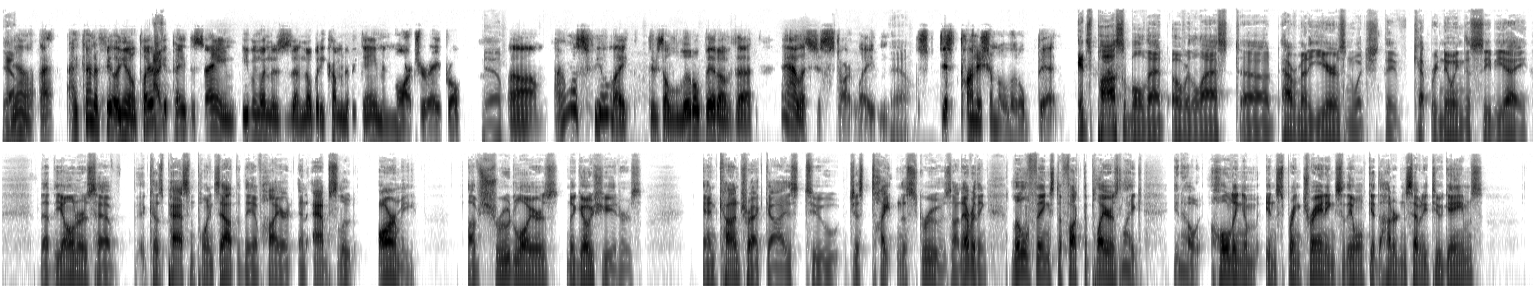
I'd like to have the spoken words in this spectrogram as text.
Yeah. Yeah. I, I kind of feel, you know, players I- get paid the same even when there's uh, nobody coming to the game in March or April. Yeah. Um, I almost feel like there's a little bit of the, eh, let's just start late and Yeah. just, just punish them a little bit. It's possible that over the last uh, however many years in which they've kept renewing this CBA, that the owners have, because Passan points out that they have hired an absolute army of shrewd lawyers, negotiators, and contract guys to just tighten the screws on everything. Little things to fuck the players, like you know, holding them in spring training so they won't get the 172 games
